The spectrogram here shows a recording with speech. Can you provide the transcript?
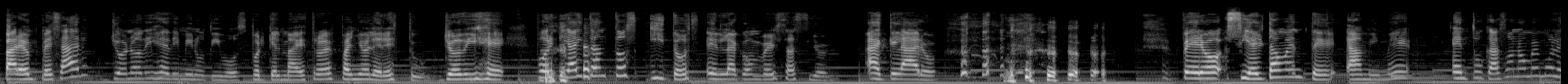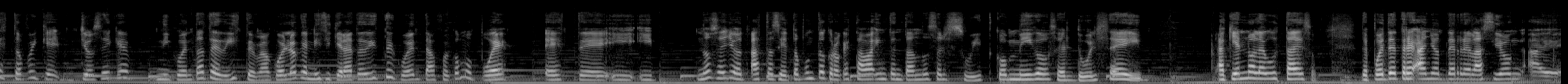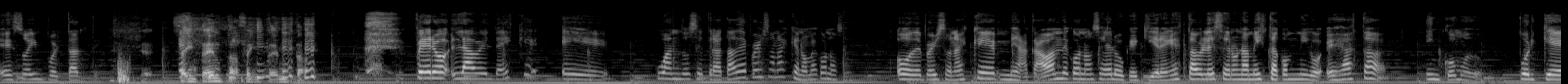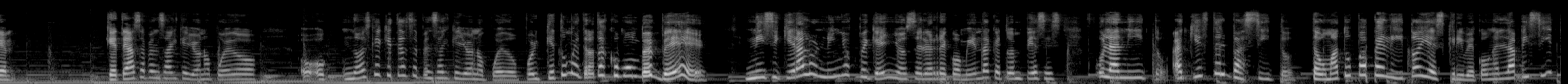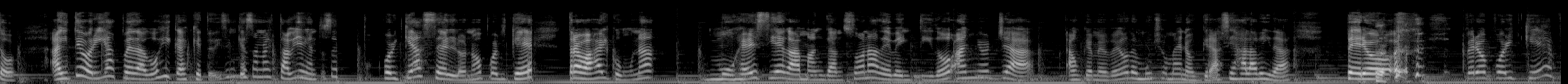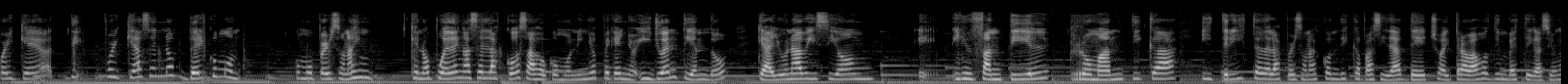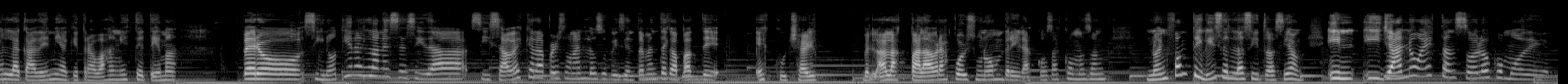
Para empezar, yo no dije diminutivos porque el maestro de español eres tú. Yo dije, ¿por qué hay tantos hitos en la conversación? Aclaro. Pero ciertamente a mí me... En tu caso no me molestó porque yo sé que ni cuenta te diste. Me acuerdo que ni siquiera te diste cuenta. Fue como pues. Este, y, y no sé, yo hasta cierto punto creo que estaba intentando ser sweet conmigo, ser dulce y ¿a quién no le gusta eso? Después de tres años de relación, eso es importante. Se intenta, se intenta. Pero la verdad es que eh, cuando se trata de personas que no me conocen o de personas que me acaban de conocer o que quieren establecer una amistad conmigo, es hasta incómodo. Porque, ¿qué te hace pensar que yo no puedo? No es que ¿qué te hace pensar que yo no puedo? ¿Por qué tú me tratas como un bebé? Ni siquiera a los niños pequeños se les recomienda que tú empieces, fulanito, aquí está el vasito, toma tu papelito y escribe con el lapicito. Hay teorías pedagógicas que te dicen que eso no está bien, entonces, ¿por qué hacerlo, no? ¿Por qué trabajar con una mujer ciega manganzona de 22 años ya, aunque me veo de mucho menos, gracias a la vida, pero, pero ¿por qué? ¿Por qué, por qué hacernos ver como, como personas que no pueden hacer las cosas o como niños pequeños? Y yo entiendo que hay una visión eh, infantil, romántica y triste de las personas con discapacidad. De hecho, hay trabajos de investigación en la academia que trabajan este tema pero si no tienes la necesidad, si sabes que la persona es lo suficientemente capaz de escuchar las palabras por su nombre y las cosas como son, no infantilices la situación. Y, y ya no es tan solo como de,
